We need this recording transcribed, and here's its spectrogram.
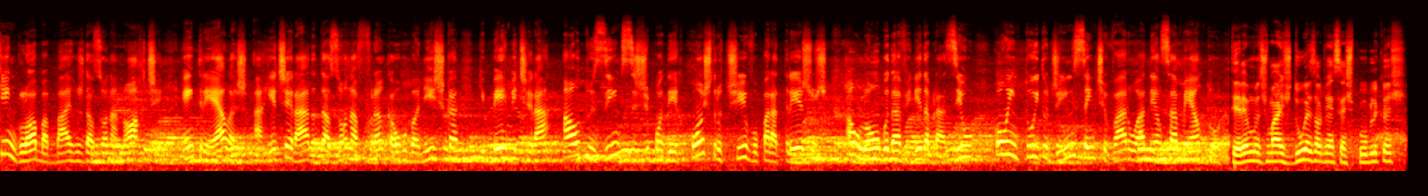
que engloba bairros da Zona Norte, entre elas a retirada da Zona Franca Urbanística, que permitirá altos índices de poder construtivo para trechos ao longo da Avenida Brasil, com o intuito de incentivar o adensamento. Teremos mais duas audiências públicas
